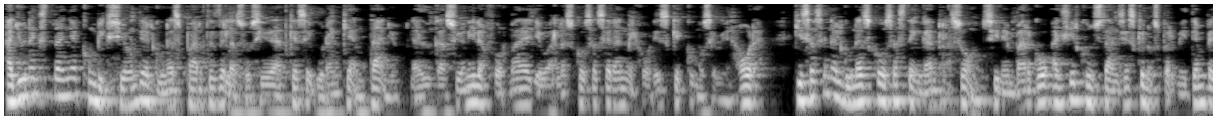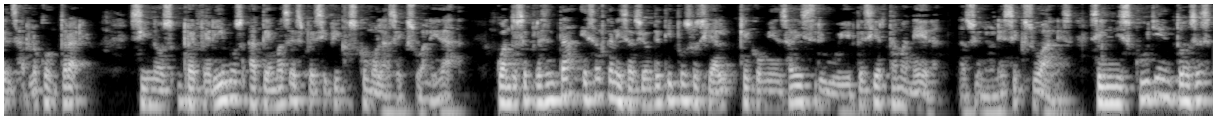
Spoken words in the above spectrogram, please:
Hay una extraña convicción de algunas partes de la sociedad que aseguran que antaño la educación y la forma de llevar las cosas eran mejores que como se ven ahora. Quizás en algunas cosas tengan razón, sin embargo hay circunstancias que nos permiten pensar lo contrario, si nos referimos a temas específicos como la sexualidad. Cuando se presenta esa organización de tipo social que comienza a distribuir de cierta manera las uniones sexuales, se inmiscuye entonces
